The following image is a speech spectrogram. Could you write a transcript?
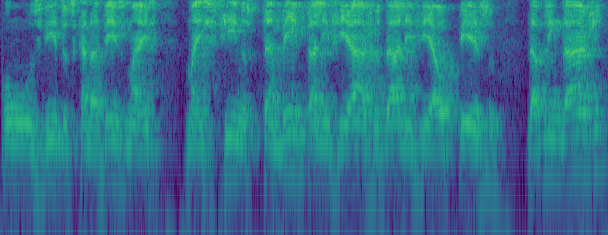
com os vidros cada vez mais, mais finos, também para aliviar, ajudar a aliviar o peso da blindagem,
